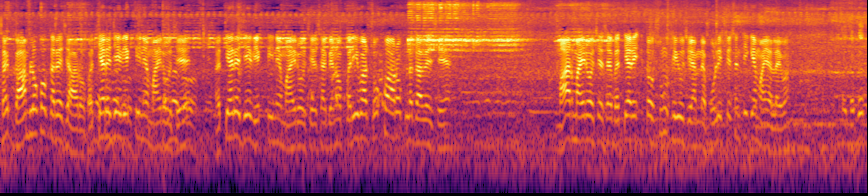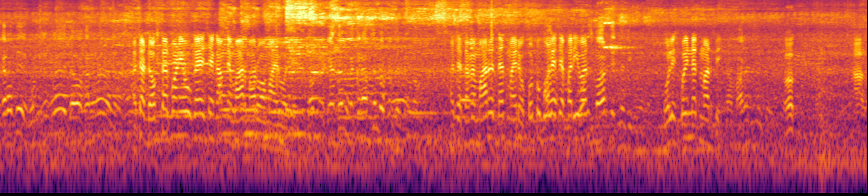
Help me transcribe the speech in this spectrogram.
સાહેબ ગામ લોકો કરે છે આરોપ. અત્યારે જે વ્યક્તિને માર્યો છે અત્યારે જે વ્યક્તિને માર્યો છે સાહેબ એનો પરિવાર ચોખ્ખો આરોપ લગાવે છે. માર માર્યો છે સાહેબ અત્યારે તો શું થયું છે એમને? પોલીસ સ્ટેશનથી કેમ અહીંયા લાવ્યા? અચ્છા ડૉક્ટર પણ એવું કહે છે કે અમને માર મારવામાં આવ્યો છે. અચ્છા તમે માર જ નથી માર્યો. ખોટું બોલે છે પરિવાર? પોલીસ કોઈ. નથી મારતી. ઓકે. હાલો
